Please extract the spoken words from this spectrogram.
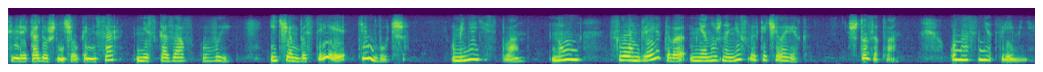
Свеликодушничал комиссар, не сказав «вы», и чем быстрее, тем лучше. У меня есть план, но он, словом, для этого мне нужно несколько человек. Что за план? У нас нет времени.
